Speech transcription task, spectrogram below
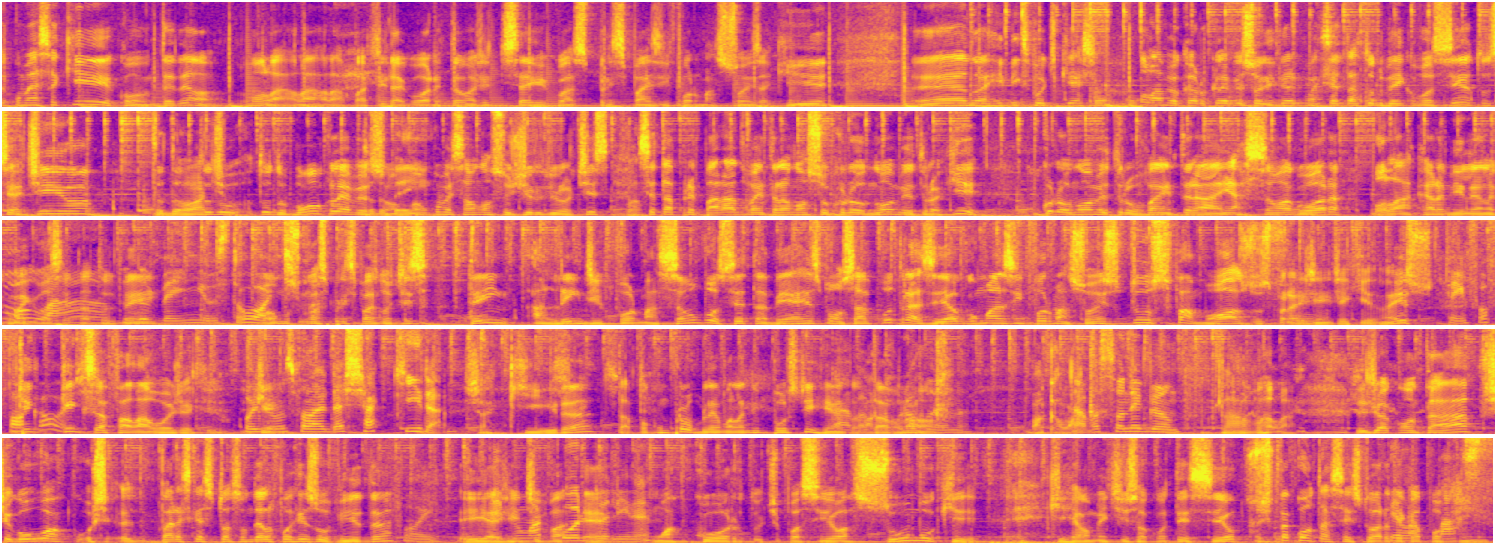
já começa aqui, com, entendeu? Vamos lá, lá, lá. A partir de agora, então, a gente segue com as principais informações aqui é, no RMix Podcast. Olá, meu caro Cleverson Oliveira, como é que você tá? Tudo bem com você? Tudo certinho? Tudo ótimo. Tudo, tudo bom, Cleverson? Tudo bem. Vamos começar o nosso giro de notícias. Você tá preparado? Vai entrar o nosso cronômetro aqui? O cronômetro vai entrar em ação agora. Olá, cara Milena, como Olá, é que você tá? Tudo bem? Tudo bem, eu estou Vamos ótima. com as principais notícias. Tem, além de informação, você também é responsável por trazer algumas informações dos famosos pra gente aqui, não é isso? Tem fofoca Quem, hoje. quem que você vai falar hoje aqui? Hoje Quem? vamos falar da Shakira. Shakira tava com problema lá no imposto de renda, Tava com tava não? problema. Waka, waka. Tava sonegando. Tava lá. A gente vai contar, chegou o parece que a situação dela foi resolvida. Foi. E a Teve gente um vai acordo é, ali, né? um acordo, tipo assim, eu assumo que que realmente isso aconteceu. A gente vai contar essa história Pela daqui a paz. pouquinho.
